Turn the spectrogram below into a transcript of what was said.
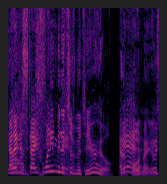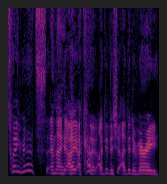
and they just stayed Twenty minutes there. of material. At Yeah, a board meeting. It was 20 minutes. And I, I, I cut it. I did a, sh- I did a very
